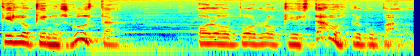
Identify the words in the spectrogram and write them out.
qué es lo que nos gusta o lo por lo que estamos preocupados.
